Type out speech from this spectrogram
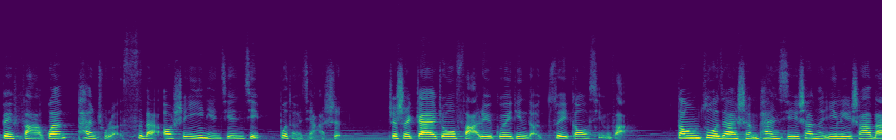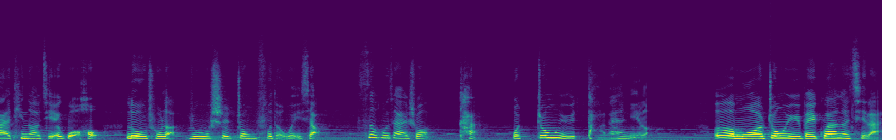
被法官判处了四百二十一年监禁，不得假释。这是该州法律规定的最高刑罚。当坐在审判席上的伊丽莎白听到结果后，露出了如释重负的微笑，似乎在说：“看，我终于打败你了。”恶魔终于被关了起来，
